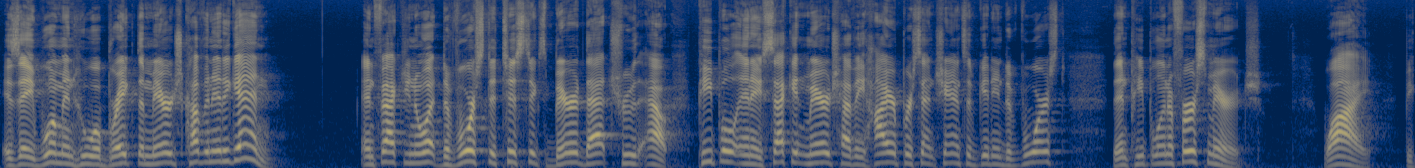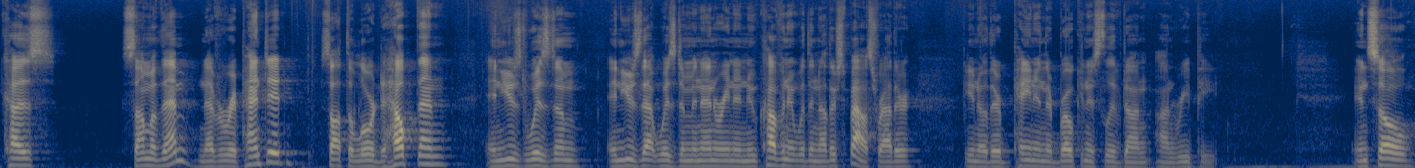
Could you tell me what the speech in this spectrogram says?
is a woman who will break the marriage covenant again. In fact, you know what? Divorce statistics bear that truth out. People in a second marriage have a higher percent chance of getting divorced than people in a first marriage. Why? Because some of them never repented, sought the Lord to help them, and used wisdom and used that wisdom in entering a new covenant with another spouse rather you know, their pain and their brokenness lived on, on repeat. And so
